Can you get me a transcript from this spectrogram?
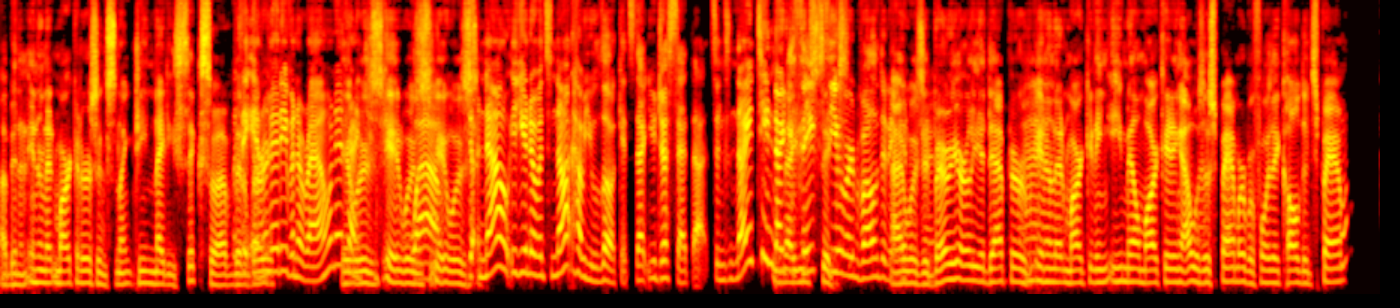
I've been an internet marketer since 1996, so I've was been the a very, internet even around. it was. It was. Wow. It was. Now you know it's not how you look; it's that you just said that. Since 1996, you were involved in it. I was a very early adapter wow. of internet marketing, email marketing. I was a spammer before they called it spam.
